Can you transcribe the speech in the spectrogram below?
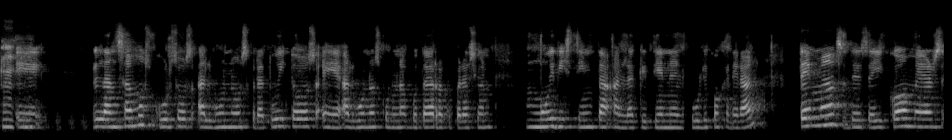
Eh, lanzamos cursos, algunos gratuitos, eh, algunos con una cuota de recuperación muy distinta a la que tiene el público general temas desde e-commerce,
